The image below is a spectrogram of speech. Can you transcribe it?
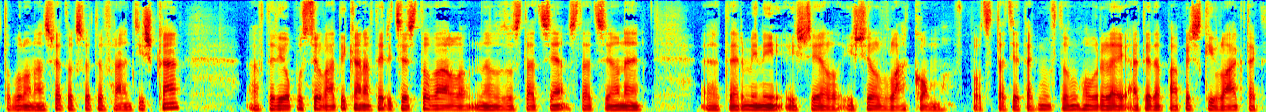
to bolo na Sviatok svätého Františka. A vtedy opustil Vatikán a vtedy cestoval zo stacione E, termíny išiel, išiel vlakom v podstate, tak mu v tom hovorili aj, aj teda pápežský vlak, tak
